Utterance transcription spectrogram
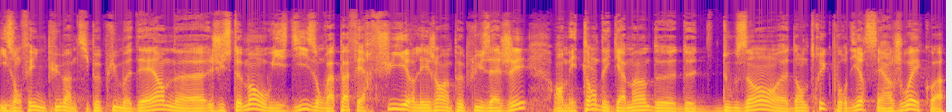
Ils ont fait une pub un petit peu plus moderne, euh, justement où ils se disent on va pas faire fuir les gens un peu plus âgés en mettant des gamins de, de 12 ans dans le truc pour dire c'est un jouet quoi.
